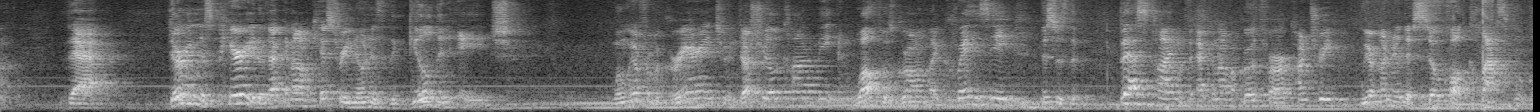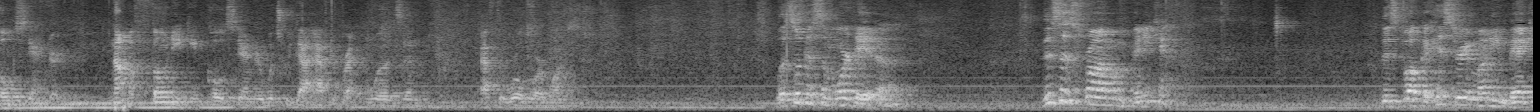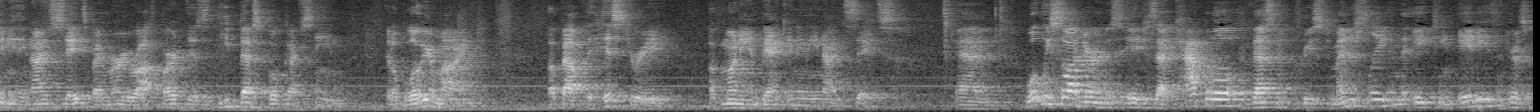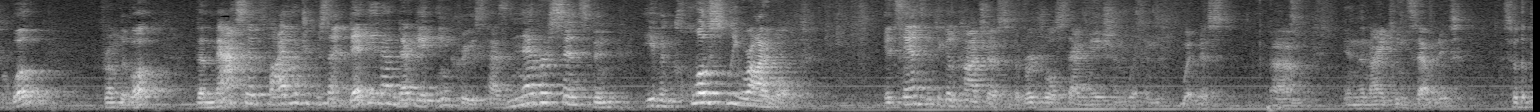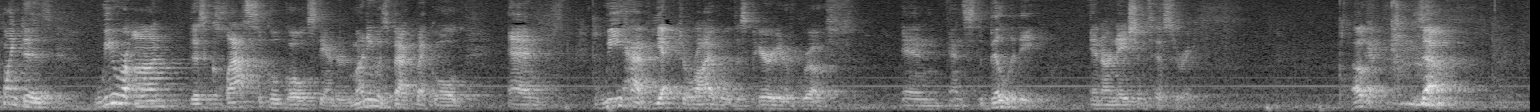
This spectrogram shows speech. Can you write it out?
that during this period of economic history known as the Gilded Age, when we went from agrarian to industrial economy and wealth was growing like crazy, this was the best time of economic growth for our country, we are under this so-called classical gold standard, not a phony gold standard, which we got after Bretton Woods and after World War I. Let's look at some more data. This is from, and you can't, this book, A History of Money and Banking in the United States by Murray Rothbard is the best book I've seen. It'll blow your mind about the history of money and banking in the United States. And what we saw during this age is that capital investment increased tremendously in the 1880s, and here's a quote from the book. the massive 500% decade on decade increase has never since been even closely rivaled. It stands in particular contrast to the virtual stagnation witnessed um, in the 1970s. So the point is, we were on this classical gold standard. Money was backed by gold, and we have yet to rival this period of growth and, and stability in our nation's history. Okay, so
